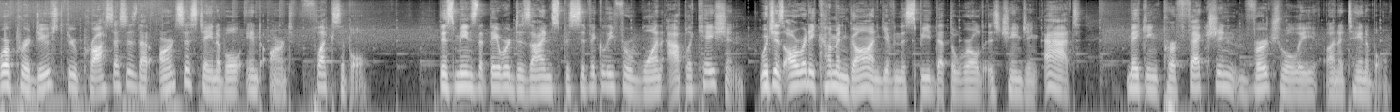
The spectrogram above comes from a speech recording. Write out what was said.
were produced through processes that aren't sustainable and aren't flexible. This means that they were designed specifically for one application, which has already come and gone given the speed that the world is changing at, making perfection virtually unattainable.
